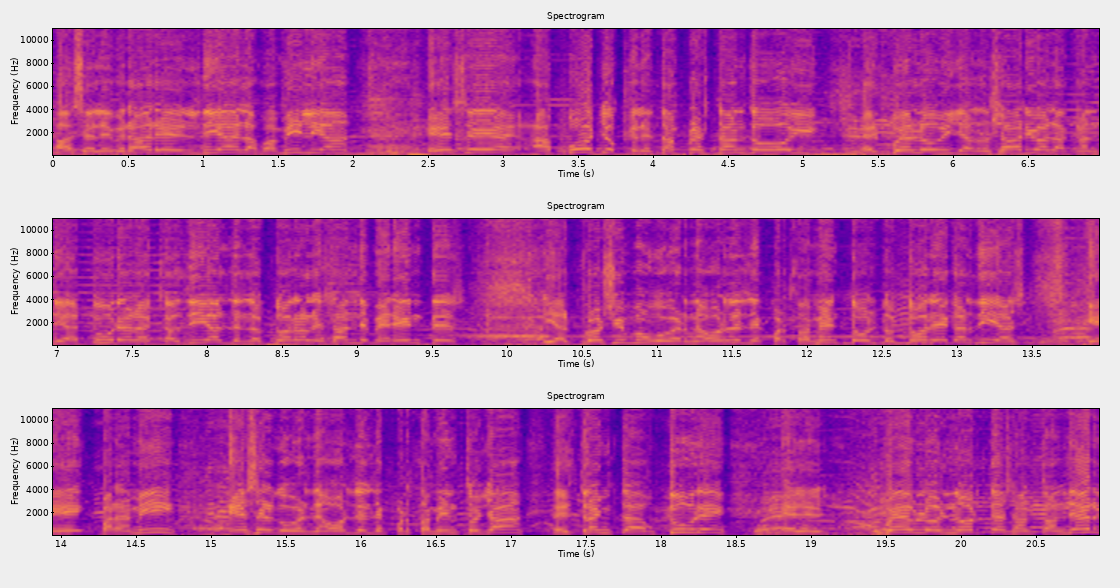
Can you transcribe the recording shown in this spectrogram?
a celebrar el Día de la Familia, ese apoyo que le están prestando hoy el pueblo de Villarrosario a la candidatura a la alcaldía del doctor Alexander Merentes y al próximo gobernador del departamento, el doctor Edgar Díaz, que para mí es el gobernador del departamento ya, el 30 de octubre, el pueblo del norte de Santander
